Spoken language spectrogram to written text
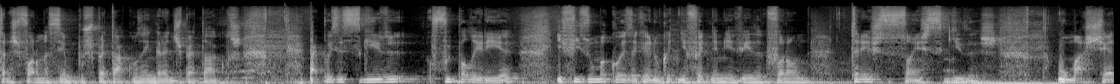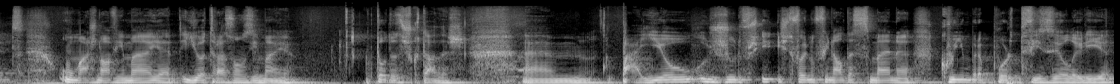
transforma sempre os espetáculos em grandes espetáculos. Pá, depois a seguir fui para a Leiria e fiz uma coisa que eu nunca tinha feito na minha vida, que foram três sessões seguidas. Uma às sete, uma às nove e meia e outra às onze e meia todas escutadas. Um, pá, e eu juro-vos, isto foi no final da semana Coimbra, Porto, Viseu, Leiria.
